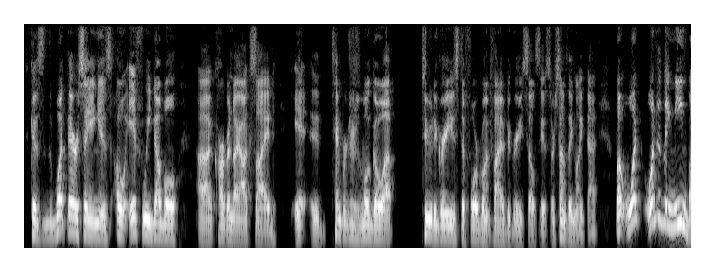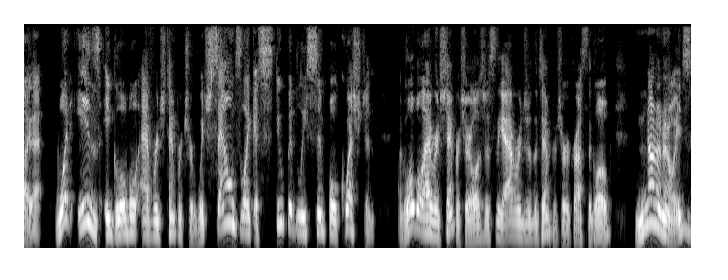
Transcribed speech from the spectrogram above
Because what they're saying is, oh, if we double uh, carbon dioxide, it, it, temperatures will go up two degrees to 4.5 degrees Celsius or something like that. But what, what do they mean by that? What is a global average temperature? Which sounds like a stupidly simple question. A global average temperature, well, it's just the average of the temperature across the globe. No, no, no. It's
